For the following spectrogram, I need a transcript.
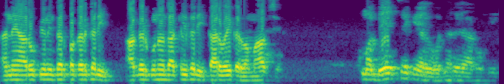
અને આરોપીઓની ધરપકડ કરી આગળ ગુનો દાખલ કરી કાર્યવાહી કરવામાં આવશે. આમાં બે છે કે વધારે આરોપી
